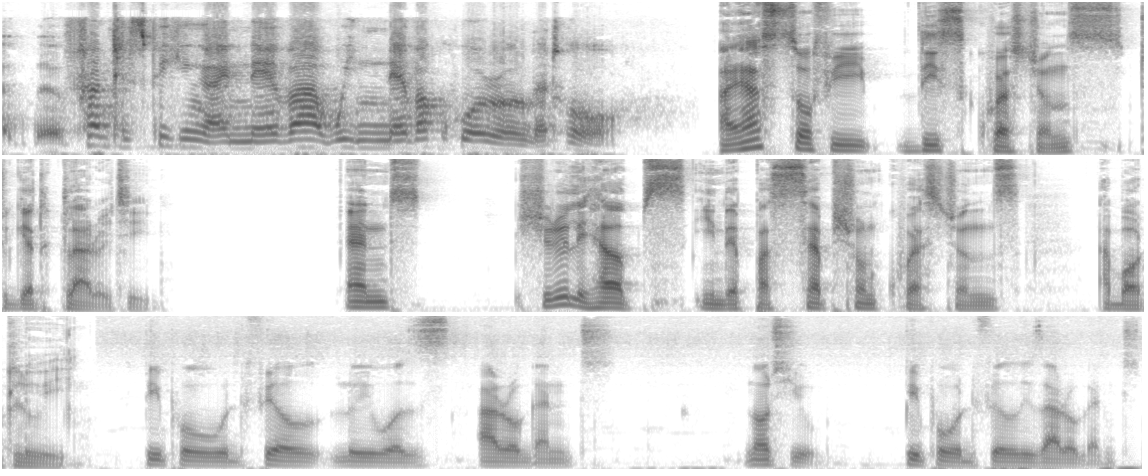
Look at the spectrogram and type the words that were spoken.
uh, frankly speaking, I never, we never quarreled at all. I asked Sophie these questions to get clarity, and she really helps in the perception questions about Louis. People would feel Louis was arrogant, not you. People would feel he's arrogant.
